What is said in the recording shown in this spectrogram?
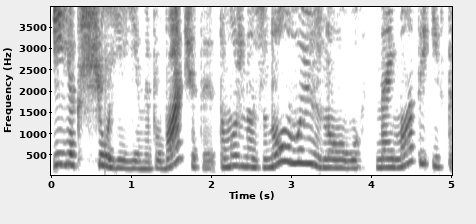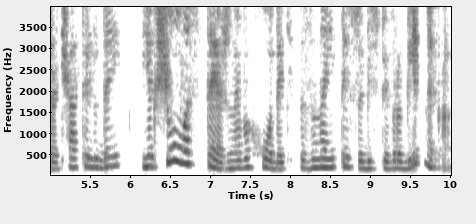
і якщо її не побачити, то можна знову і знову наймати і втрачати людей. Якщо у вас теж не виходить знайти собі співробітника,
